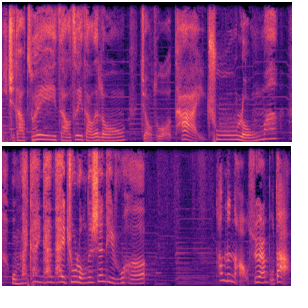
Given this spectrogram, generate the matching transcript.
你知道最早最早的龙叫做太初龙吗？我们来看一看太初龙的身体如何。它们的脑虽然不大，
